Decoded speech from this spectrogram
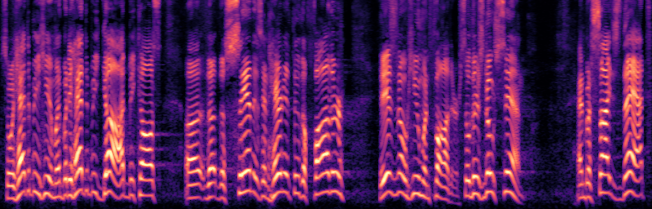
so he had to be human, but he had to be God because uh, the, the sin is inherited through the father. There is no human father, so there's no sin. And besides that,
